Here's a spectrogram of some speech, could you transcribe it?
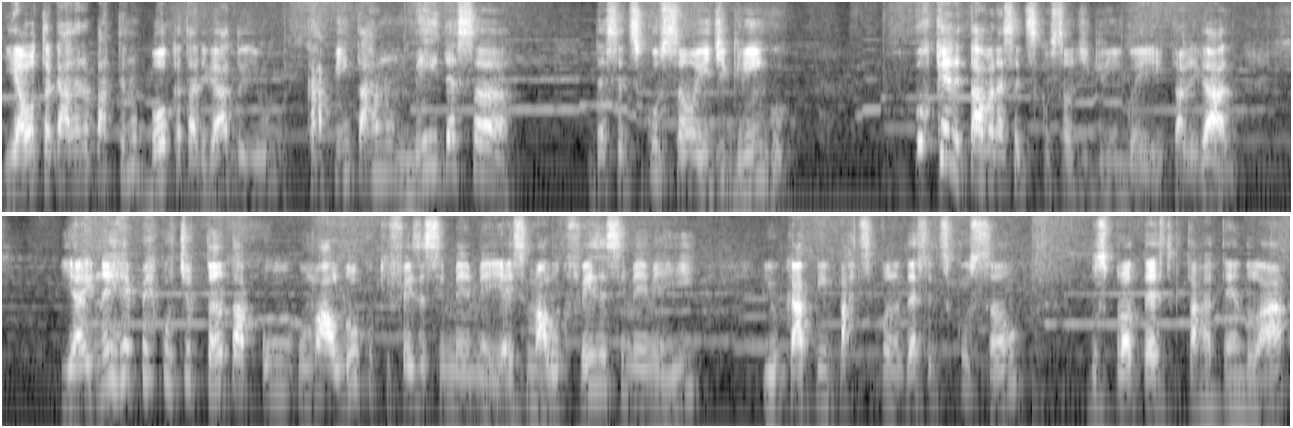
e a outra galera batendo boca, tá ligado? E o Capim tava no meio dessa, dessa discussão aí de gringo. Por que ele tava nessa discussão de gringo aí, tá ligado? E aí nem repercutiu tanto a, o, o, maluco que fez esse meme aí. Esse maluco fez esse meme aí e o Capim participando dessa discussão dos protestos que tava tendo lá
